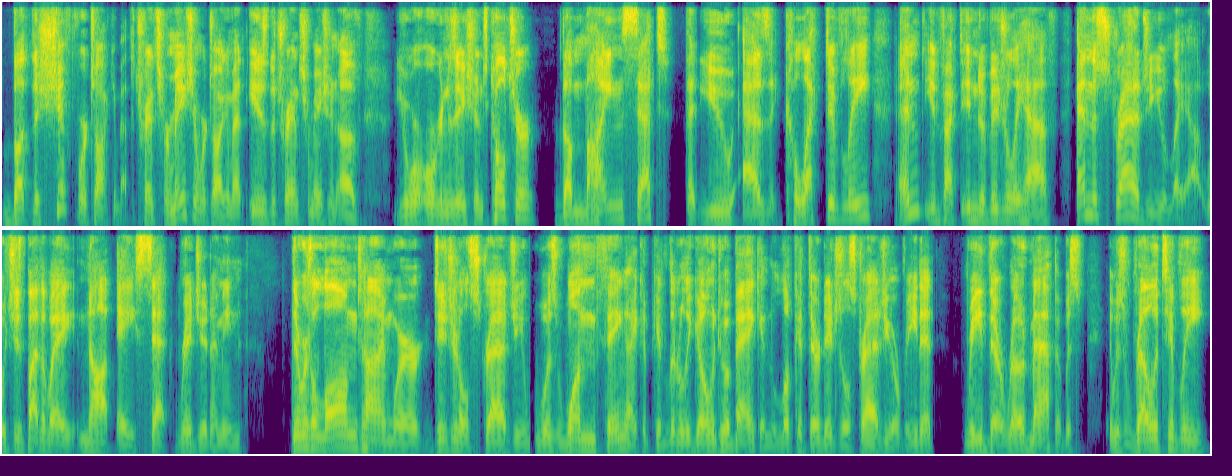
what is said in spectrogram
but the shift we're talking about the transformation we're talking about is the transformation of your organization's culture the mindset that you as collectively and in fact individually have and the strategy you lay out, which is, by the way, not a set rigid. I mean, there was a long time where digital strategy was one thing. I could, could literally go into a bank and look at their digital strategy or read it, read their roadmap. It was it was relatively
